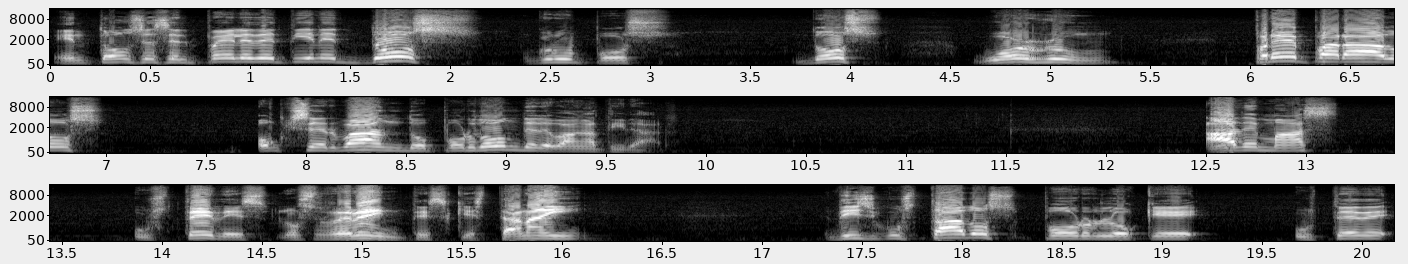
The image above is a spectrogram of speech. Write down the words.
Entonces el PLD tiene dos grupos, dos War Room, preparados, observando por dónde le van a tirar. Además, ustedes, los redentes que están ahí, disgustados por lo que ustedes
